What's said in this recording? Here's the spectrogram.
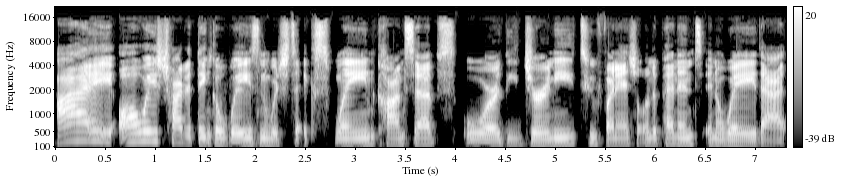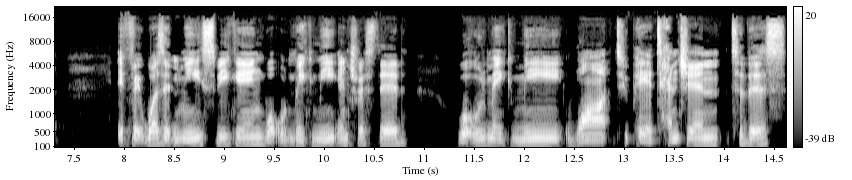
I always try to think of ways in which to explain concepts or the journey to financial independence in a way that if it wasn't me speaking, what would make me interested? What would make me want to pay attention to this?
